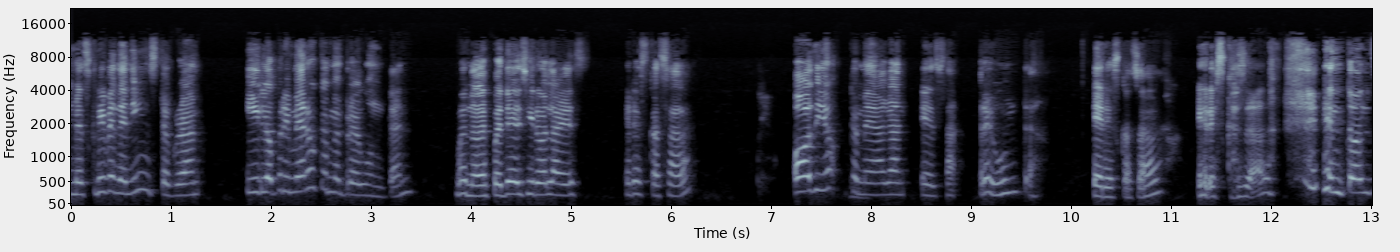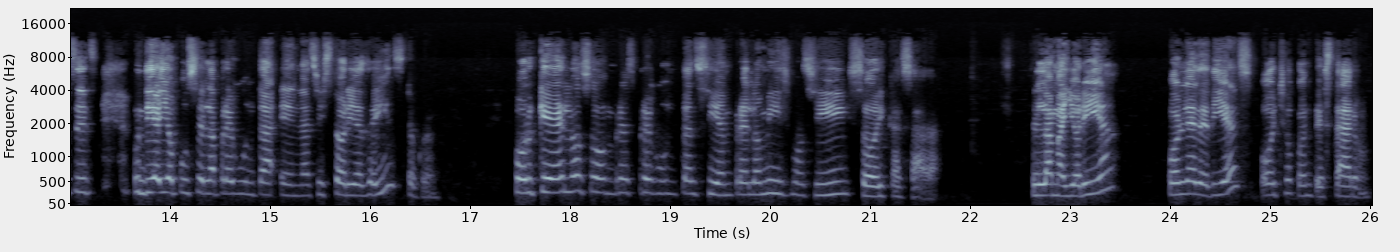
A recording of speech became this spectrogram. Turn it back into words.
me escriben en Instagram y lo primero que me preguntan, bueno, después de decir hola es, ¿eres casada? Odio que me hagan esa pregunta, ¿eres casada? ¿Eres casada? Entonces, un día yo puse la pregunta en las historias de Instagram. ¿Por qué los hombres preguntan siempre lo mismo? Si soy casada. La mayoría, ponle de 10, 8 contestaron.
